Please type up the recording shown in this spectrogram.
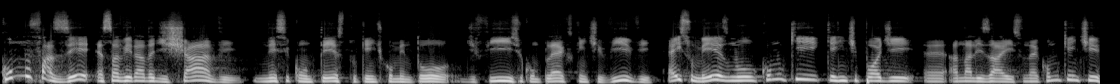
como fazer essa virada de chave nesse contexto que a gente comentou, difícil, complexo, que a gente vive? É isso mesmo? Como que, que a gente pode é, analisar isso, né? Como que a gente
